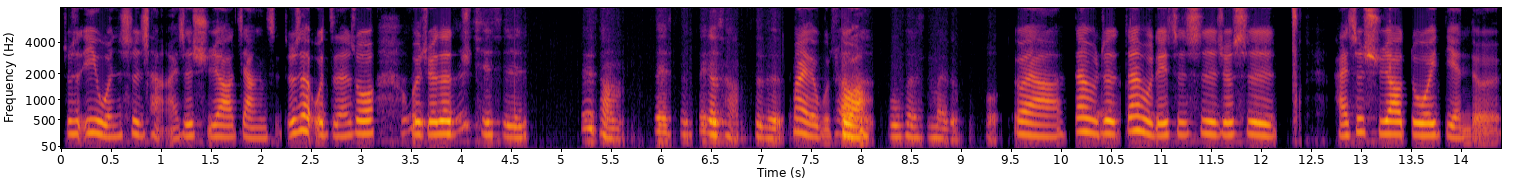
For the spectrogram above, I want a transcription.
就是译文市场，还是需要这样子。就是我只能说，我觉得其实这场这次这个场次的卖的不错啊，部分是卖的不错。对啊，但我觉得，但我的意思是，就是还是需要多一点的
